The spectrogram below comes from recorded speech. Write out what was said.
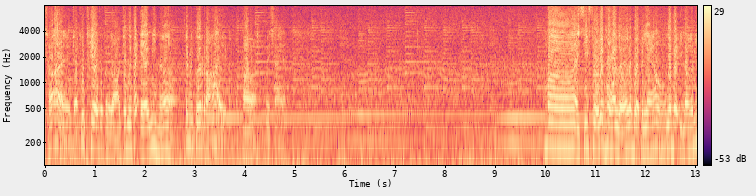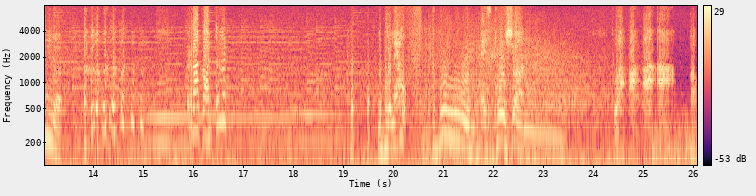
ใช่ แกพูดเท่ไปตลอด แกเป็นพระเอกนี่เนอะฉันเป็นตัวร้ายเออไม่ใช่แล้วมาไอซีโฟไม่พอเหรอระเบิดไปแล้วระเบิดอีกแล้วนี่อะรากอนเอิร์ดปบปบระเบิดแล้วกระบูม explosion ว้า อ้าอ้าอ้าอ้าว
